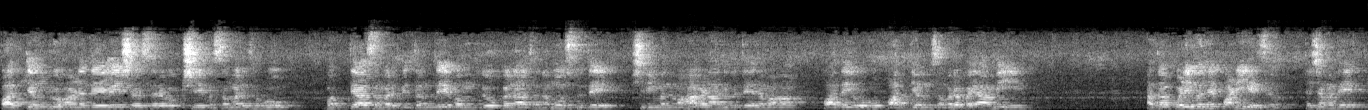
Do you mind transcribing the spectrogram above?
पाद्यम गृहाण देवेश सर्वक्षेम समर्थ भो भक्त्या समर्पितं देवं लोकनाथ नमोस्तुते श्रीमन् महागणाधिपते नमः। पादयोः पाद्यं समर्पयामी। आता पळीमध्ये पाणी घ्यायचं. त्याच्यामध्ये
